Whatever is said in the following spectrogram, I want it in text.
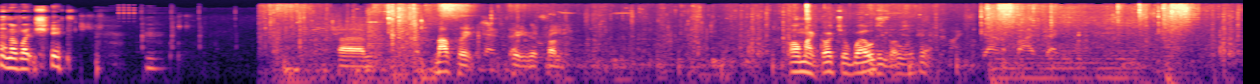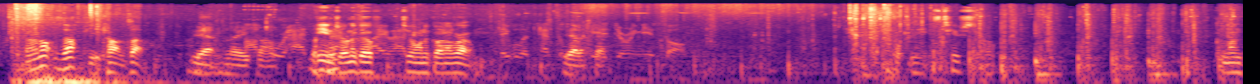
and I was like, shit. Um, Maverick's pretty good fun. Oh my god, you're well slow with it. Down to five seconds. Can I not zap You you? can't zap. Yeah, no you can't. Ian, do you wanna go? Biohazard Do you wanna go on a row? They will attempt to Yeah, locate it during the assault. Fuck me, it's too slow. Come on.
